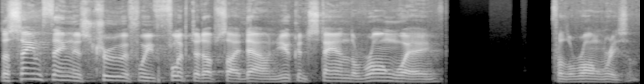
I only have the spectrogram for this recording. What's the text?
The same thing is true if we flipped it upside down. You can stand the wrong way for the wrong reason.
